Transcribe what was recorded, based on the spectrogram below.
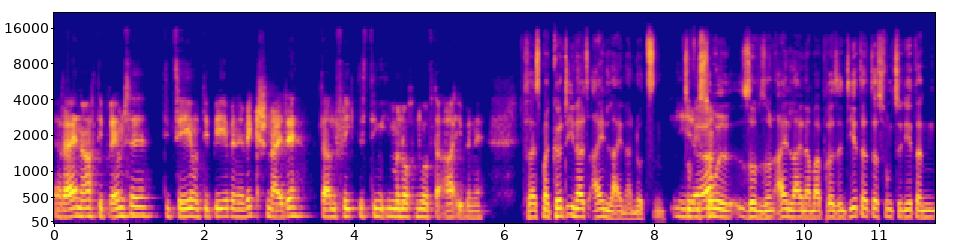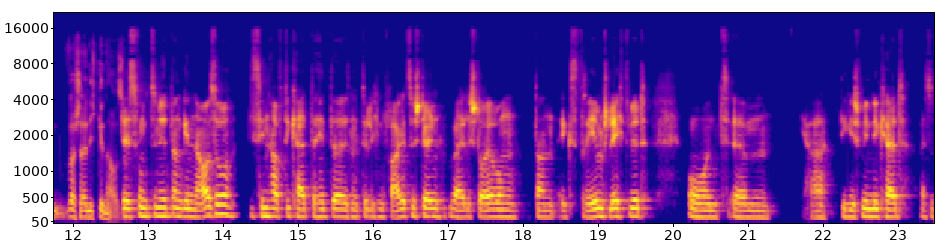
der Reihe nach die Bremse, die C- und die B-Ebene wegschneide, dann fliegt das Ding immer noch nur auf der A-Ebene. Das heißt, man könnte ihn als Einliner nutzen. Ja. So wie Soul so, so ein Einliner mal präsentiert hat, das funktioniert dann wahrscheinlich genauso. Das funktioniert dann genauso. Die Sinnhaftigkeit dahinter ist natürlich in Frage zu stellen, weil Steuerung dann extrem schlecht wird. Und ähm, ja, die Geschwindigkeit, also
